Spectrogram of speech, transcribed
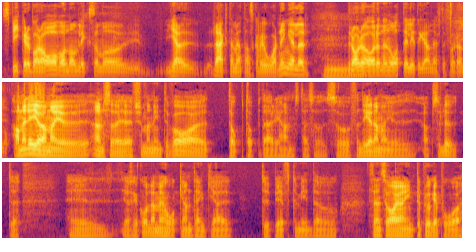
spikar du bara av honom liksom och ge, räknar med att han ska vara i ordning eller Mm. drar du öronen åt dig lite grann efter förra loppet? Ja, men det gör man ju. Alltså eftersom man inte var topp, topp där i Halmstad så, så funderar man ju absolut. Eh, jag ska kolla med Håkan, tänker jag, typ i eftermiddag. Och sen så har jag inte pluggat på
